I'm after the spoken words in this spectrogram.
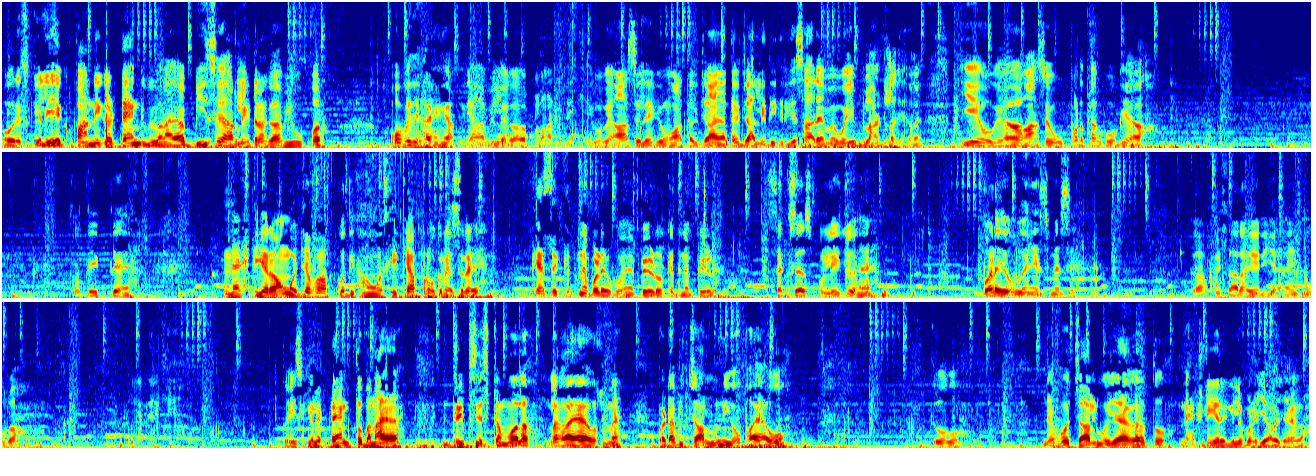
और इसके लिए एक पानी का टैंक भी बनाया बीस हज़ार लीटर का भी ऊपर। वो भी दिखाएँगे आप। यहाँ भी लगा हुआ प्लांट देखिए। वो यहाँ से लेके वहाँ तक, जहाँ जहाँ तक जाली दिख रही है, सारे में वही प्लांट लगे हुए हैं। ये हो गया, वहाँ से ऊपर तक हो गया। तो देखते हैं। नेक्स्ट ईयर आऊँगा, जब आपको दिखाऊँगा इसकी क्या प्रोग्रेस रहे। कैसे कितने बड़े हुए हैं पेड़ और कितने पेड़ सक्सेसफुली जो हैं, बड़े हुए हैं इसमें से। काफ़ी सारा एरिया है पूरा। ये देखिए। तो इसके लिए टैंक तो बनाया है ड्रिप सिस्टम वाला लगाया है उसमें बट अभी चालू नहीं हो पाया वो। तो जब वो चालू हो जाएगा तो नेक्स्ट ईयर के लिए बढ़िया हो जाएगा।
